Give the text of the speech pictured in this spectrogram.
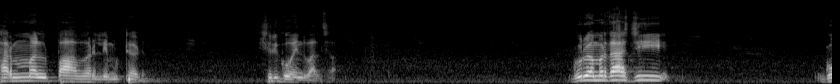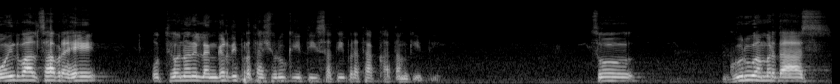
thermal power limited Shri Goindwal Sahib. Guru Amardas ji Goindwal Sahib ਰਹੇ, ਉੱਥੇ ਉਹਨਾਂ ਨੇ ਲੰਗਰ ਦੀ ਪ੍ਰਥਾ ਸ਼ੁਰੂ ਕੀਤੀ, ਸਤੀ ਪ੍ਰਥਾ ਖਤਮ ਕੀਤੀ। So Guru Amardas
